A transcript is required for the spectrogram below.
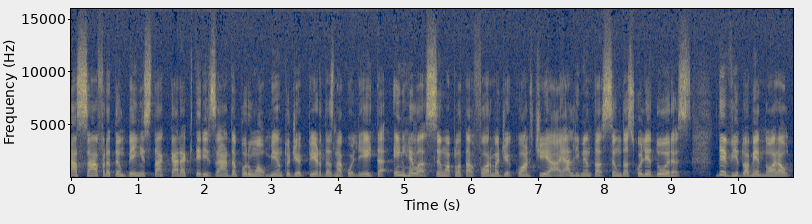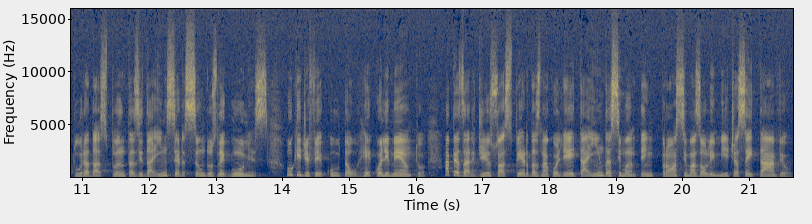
A safra também está caracterizada por um aumento de perdas na colheita em relação à plataforma de corte e à alimentação das colhedoras, devido à menor altura das plantas e da inserção dos legumes, o que dificulta o recolhimento. Apesar disso, as perdas na colheita ainda se mantêm próximas ao limite aceitável.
